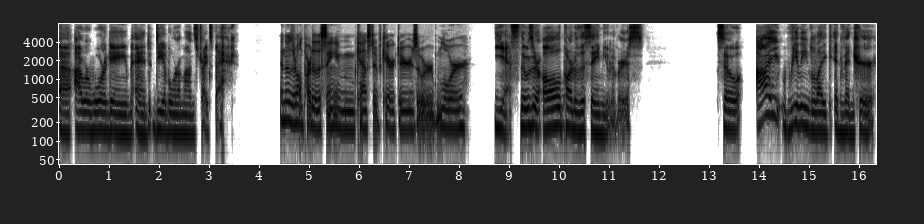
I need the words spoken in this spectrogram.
uh, Our War Game and Diaboromon Strikes Back. And those are all part of the same cast of characters or lore. Yes, those are all part of the same universe. So I really like adventure.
